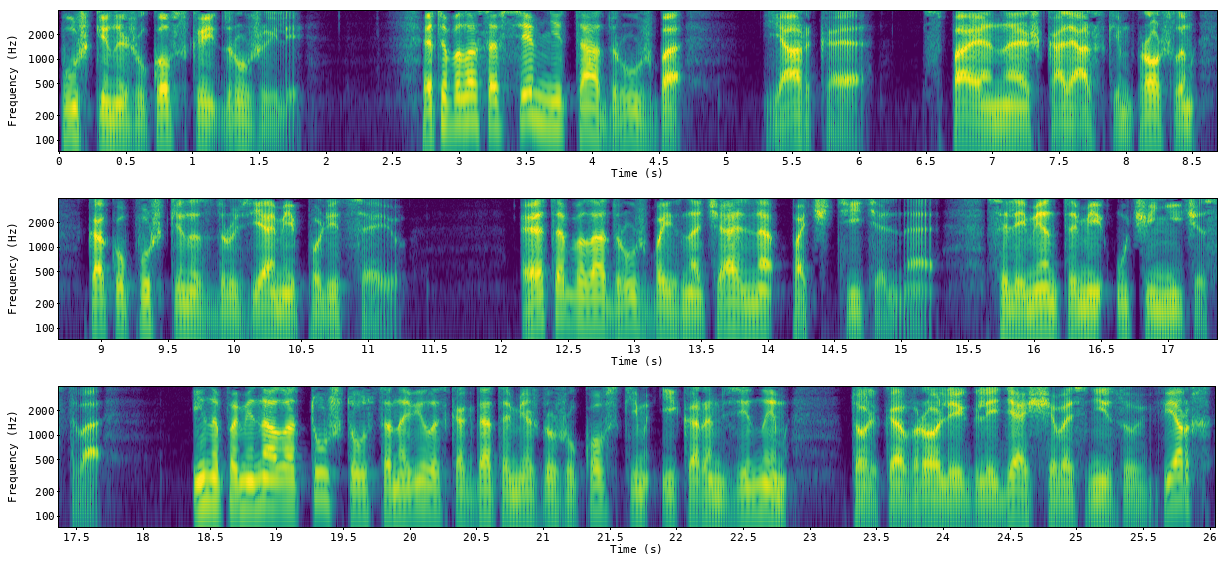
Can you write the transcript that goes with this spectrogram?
Пушкин и Жуковской дружили. Это была совсем не та дружба, яркая, спаянная школярским прошлым, как у Пушкина с друзьями по лицею. Это была дружба изначально почтительная, с элементами ученичества, и напоминала ту, что установилась когда-то между Жуковским и Карамзиным, только в роли глядящего снизу вверх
